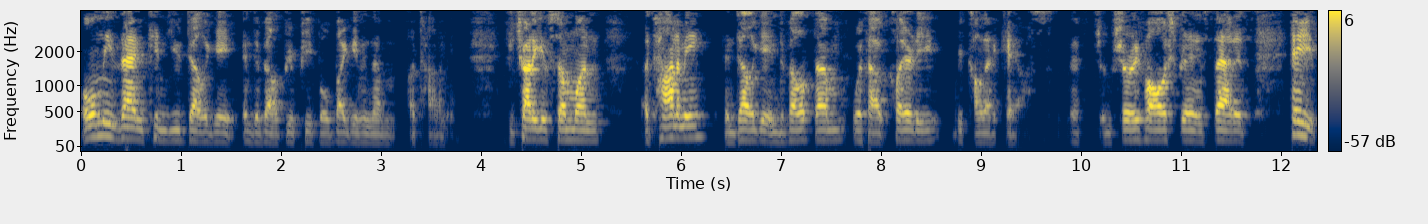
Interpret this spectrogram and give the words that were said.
only then can you delegate and develop your people by giving them autonomy. If you try to give someone autonomy and delegate and develop them without clarity, we call that chaos. If, I'm sure we've all experienced that. It's, hey,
